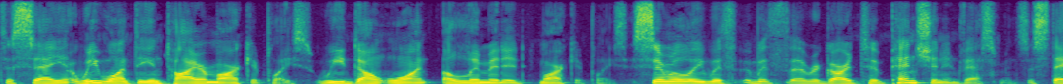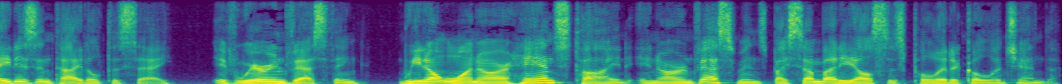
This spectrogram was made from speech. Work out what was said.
to say we want the entire marketplace. We don't want a limited marketplace. Similarly, with, with uh, regard to pension investments, the state is entitled to say if we're investing, we don't want our hands tied in our investments by somebody else's political agenda.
